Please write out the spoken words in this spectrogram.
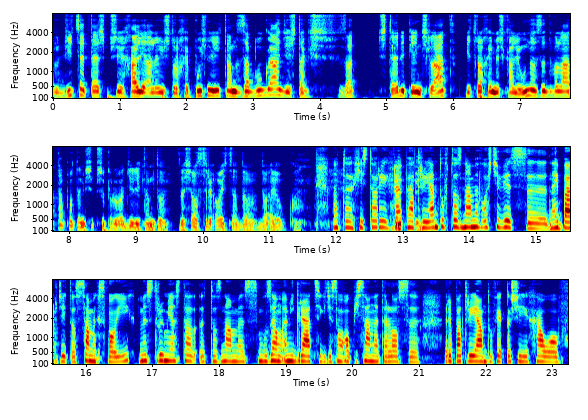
rodzice też przyjechali, ale już trochę później tam z Zabuga, gdzieś tak za 4-5 lat i trochę mieszkali u nas ze 2 lata, potem się przeprowadzili tam do, do siostry ojca, do, do Ełku. No te historie repatriantów to znamy właściwie z, y, najbardziej to z samych swoich. My z Trójmiasta y, to znamy z Muzeum Emigracji, gdzie są opisane te losy repatriantów, jak to się jechało w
